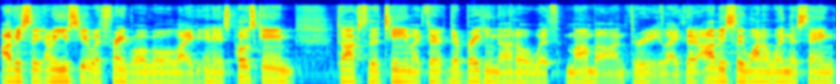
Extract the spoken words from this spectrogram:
obviously. I mean, you see it with Frank Vogel, like in his post game talks to the team, like they're they're breaking the huddle with Mamba on three. Like they obviously want to win this thing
